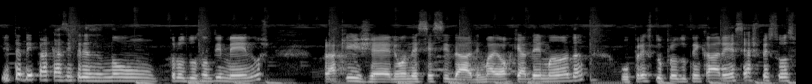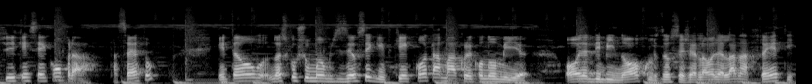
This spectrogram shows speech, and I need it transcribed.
e também para que as empresas não produzam de menos, para que gere uma necessidade maior que a demanda, o preço do produto encareça e as pessoas fiquem sem comprar, tá certo? Então, nós costumamos dizer o seguinte, que enquanto a macroeconomia olha de binóculos, ou seja, ela olha lá na frente,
